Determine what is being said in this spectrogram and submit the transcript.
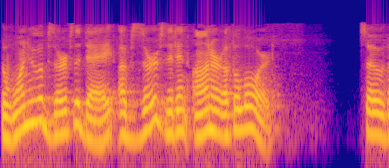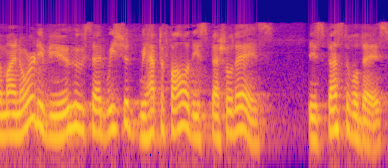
The one who observes the day observes it in honor of the Lord. So the minority view who said we should we have to follow these special days, these festival days,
